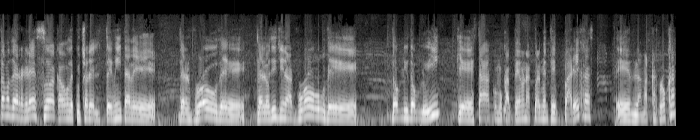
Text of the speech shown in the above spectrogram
Estamos de regreso. Acabamos de escuchar el temita de del Bro, de, del original Bro de WWE, que está como campeón actualmente parejas en la marca roja.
